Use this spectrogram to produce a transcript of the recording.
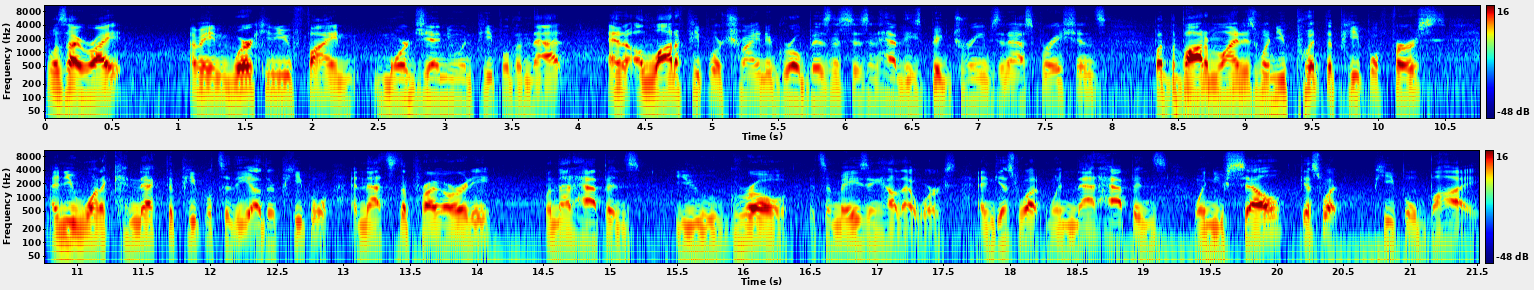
Was I right? I mean, where can you find more genuine people than that? And a lot of people are trying to grow businesses and have these big dreams and aspirations. But the bottom line is when you put the people first and you want to connect the people to the other people, and that's the priority, when that happens, you grow. It's amazing how that works. And guess what? When that happens, when you sell, guess what? People buy.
